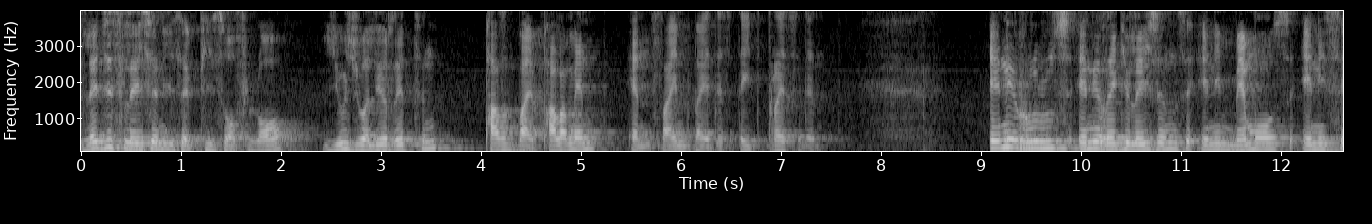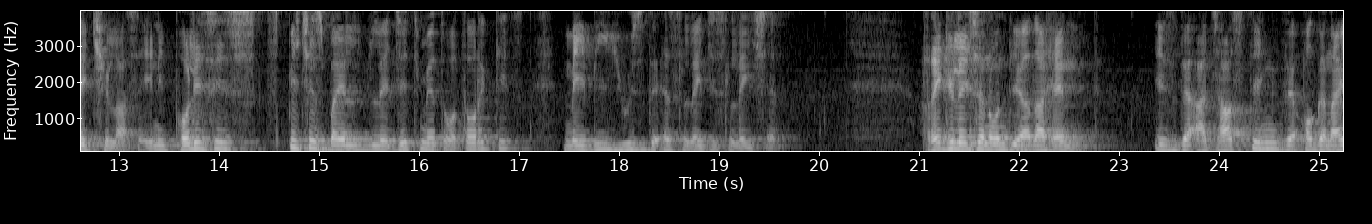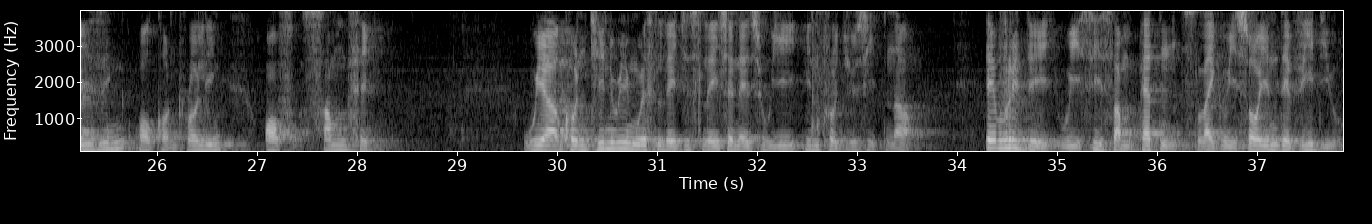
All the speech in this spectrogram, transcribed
Legislation is a piece of law usually written, passed by parliament, and signed by the state president. Any rules, any regulations, any memos, any circulars, any policies, speeches by legitimate authorities, may be used as legislation. Regulation, on the other hand, is the adjusting, the organizing, or controlling of something. We are continuing with legislation as we introduce it now. Every day we see some patterns, like we saw in the video.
